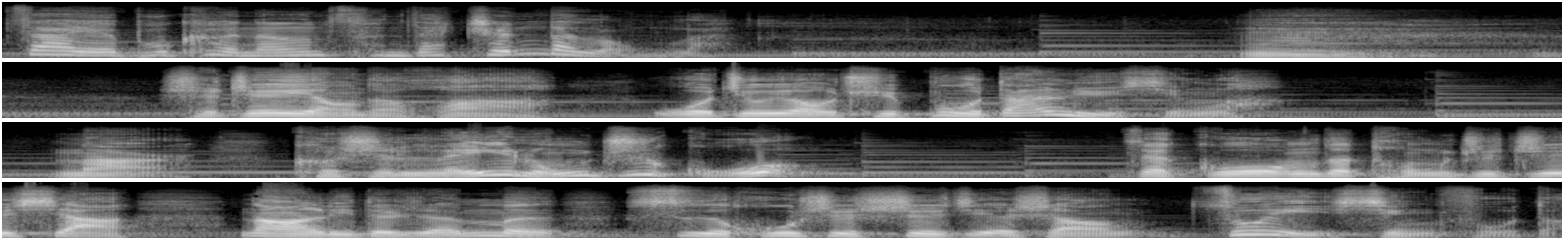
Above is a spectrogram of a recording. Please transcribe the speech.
再也不可能存在真的龙了。嗯。是这样的话，我就要去不丹旅行了。那儿可是雷龙之国，在国王的统治之下，那里的人们似乎是世界上最幸福的。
